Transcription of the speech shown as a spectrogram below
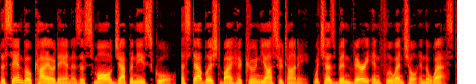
The Sanbo Kyodan is a small Japanese school, established by Hakuun Yasutani, which has been very influential in the West.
